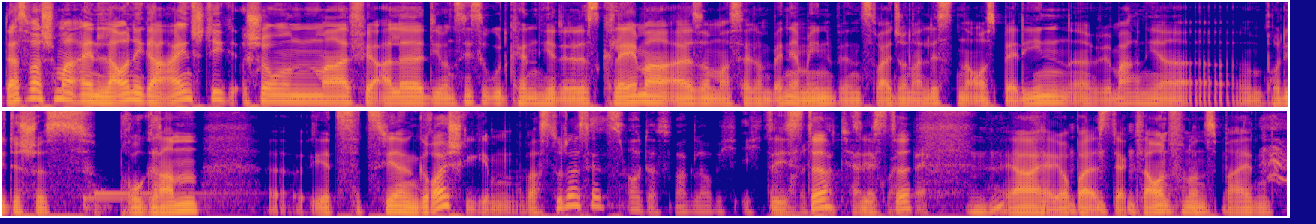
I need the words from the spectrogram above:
das war schon mal ein launiger Einstieg, schon mal für alle, die uns nicht so gut kennen, hier der Disclaimer. Also Marcel und Benjamin, wir sind zwei Journalisten aus Berlin. Äh, wir machen hier äh, ein politisches Programm. Äh, jetzt hat es wieder ein Geräusch gegeben. Warst du das jetzt? Oh, das war, glaube ich, ich. Siehste, siehste. Mhm. Ja, Herr Joppa ist der Clown von uns beiden.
